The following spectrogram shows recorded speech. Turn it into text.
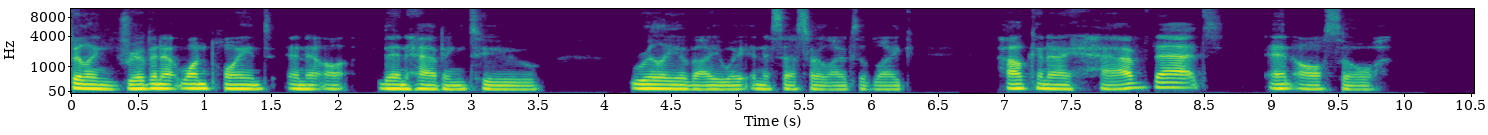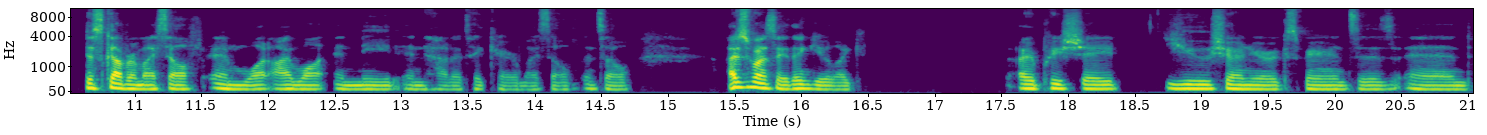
feeling driven at one point and uh, then having to really evaluate and assess our lives of like, how can I have that and also discover myself and what I want and need and how to take care of myself. And so I just want to say thank you. Like, I appreciate you sharing your experiences and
